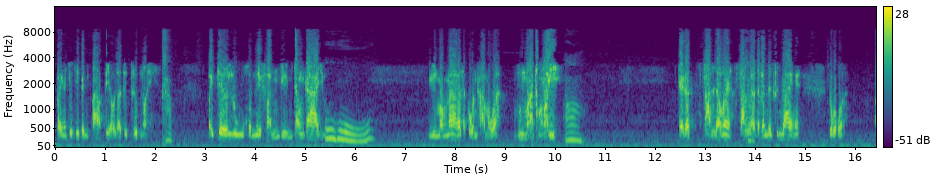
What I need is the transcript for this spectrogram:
ไปในจุดที่เป็นป่าเปลี่ยวแล้วทึบๆหน่อย ครับ ไปเจอลุงคนในฝันยืนจังก้าอยู่ โอ้โห ยืนมองหน้าแล้วตะโกนถามมาว่า มึงมาทำไมอ่าแกก็สั่นแล้วไงสั่นแล้วแต่ก็นึกขึ้นได้ไง ก็บอกว่า เอ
